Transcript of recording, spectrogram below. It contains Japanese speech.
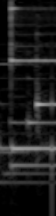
you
